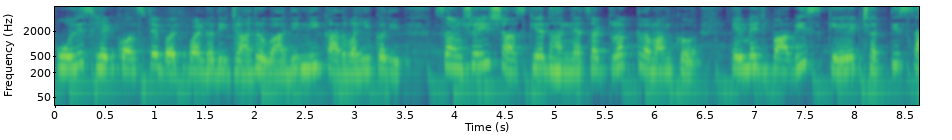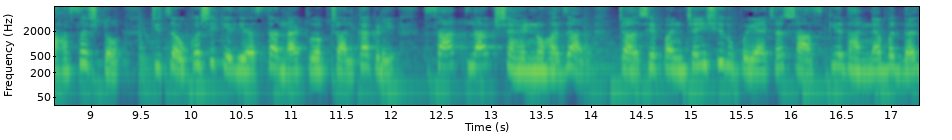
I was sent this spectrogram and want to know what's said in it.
police head constable Pandhari Jadhav आदींनी कारवाई करीत. संशयित शासकीय धान्याचा ट्रक क्रमांक एम एच बावीस के छत्तीस सहासष्ट ची चौकशी केली असताना ट्रक चालकाकडे सात लाख शहाण्णव हजार चारशे पंच्याऐंशी रुपयाच्या शासकीय धान्याबद्दल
